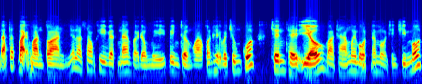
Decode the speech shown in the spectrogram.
đã thất bại hoàn toàn, nhất là sau khi Việt Nam phải đồng ý bình thường hóa quan hệ với Trung Quốc trên thế yếu vào tháng 11 năm 1991,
